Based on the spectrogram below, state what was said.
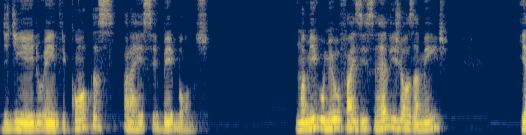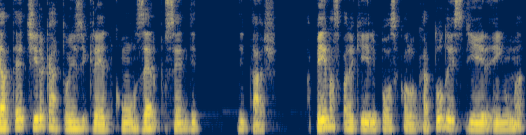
de dinheiro entre contas para receber bônus. Um amigo meu faz isso religiosamente e até tira cartões de crédito com 0% de, de taxa, apenas para que ele possa colocar todo esse dinheiro em uma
